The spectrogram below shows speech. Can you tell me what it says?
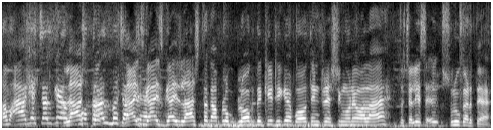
हम आगे चल के लास्ट तक हैं। गाइस गाइस लास्ट तक आप लोग ब्लॉग देखिए ठीक है बहुत इंटरेस्टिंग होने वाला है। तो चलिए शुरू करते हैं।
